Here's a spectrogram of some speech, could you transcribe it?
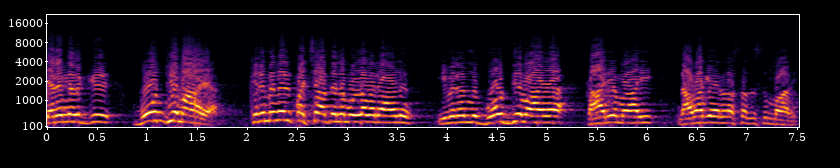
ജനങ്ങൾക്ക് ബോധ്യമായ ക്രിമിനൽ പശ്ചാത്തലമുള്ളവരാണ്. ഇവരെന്ന് ബോധ്യമായ കാര്യമായി നവകേരള സദസ്സ് മാറി.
